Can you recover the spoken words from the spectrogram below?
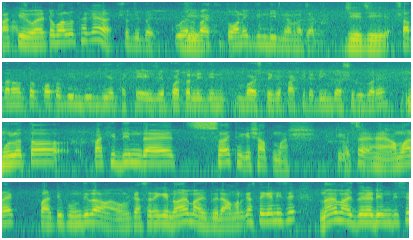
পাখির ওয়েটও ভালো থাকে। সজীব ভাই কোয়েল পাখি তো অনেক দিন ডিম আমরা জানি। জি জি। সাধারণত কত দিন ডিম দিয়ে থাকে? এই যে পঁয়তাল্লিশ দিন বয়স থেকে পাখিটা ডিম দেওয়া শুরু করে? মূলত পাখি ডিম দেয় ছয় থেকে সাত মাস। ঠিক আছে। হ্যাঁ আমার এক পার্টি ফোন দিল ওর কাছে নাকি নয় মাস ধরে আমার কাছ থেকে নিছে নয় মাস ধরে ডিম দিছে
